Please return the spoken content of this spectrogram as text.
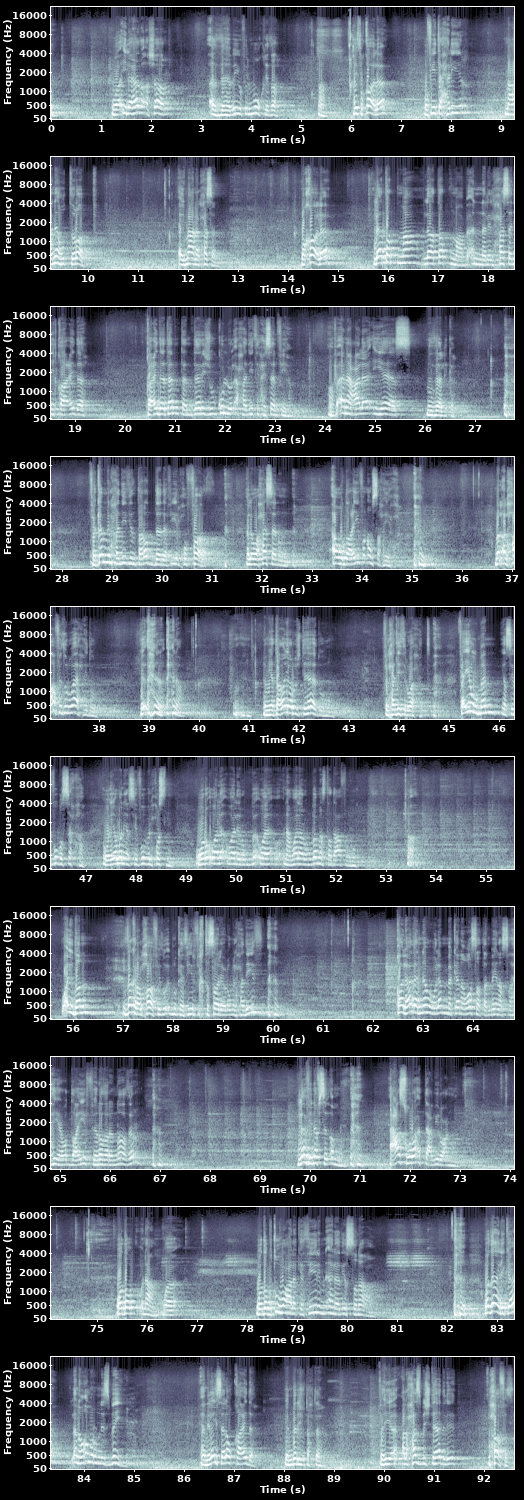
وإلى هذا أشار الذهبي في الموقظة آه. حيث قال وفي تحرير معناه اضطراب أي معنى الحسن وقال لا تطمع لا تطمع بأن للحسن قاعدة قاعدة تندرج كل الأحاديث الحسان فيها. فأنا على إياس من ذلك. فكم من حديث تردد فيه الحفاظ؟ هل هو حسن أو ضعيف أو صحيح؟ بل الحافظ الواحد لم يتغير اجتهاده في الحديث الواحد. فيوما يصفوه بالصحة. ويوما يصفوه بالحسن ولرب نعم ولا ربما استضعفه آه. وأيضا ذكر الحافظ ابن كثير في اختصار علوم الحديث قال هذا النوع لما كان وسطا بين الصحيح والضعيف في نظر الناظر لا في نفس الأمر عصر التعبير عنه وضو... نعم و... وضبطه على كثير من أهل هذه الصناعة. وذلك لأنه أمر نسبي. يعني ليس له قاعدة يندرج تحتها. فهي على حسب اجتهاد الحافظ.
